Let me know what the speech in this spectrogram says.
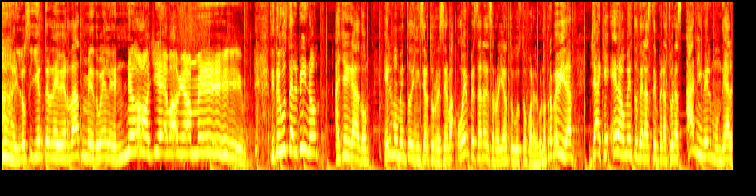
Ay, lo siguiente de verdad me duele. No, llévame a mí. Si te gusta el vino, ha llegado el momento de iniciar tu reserva o empezar a desarrollar tu gusto por alguna otra bebida, ya que el aumento de las temperaturas a nivel mundial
